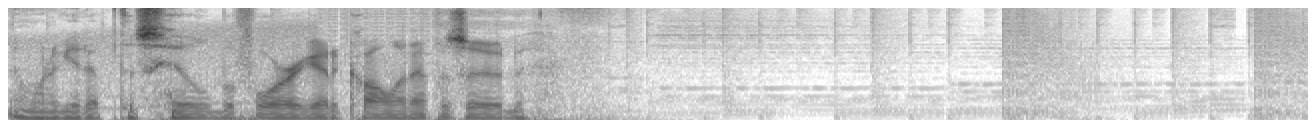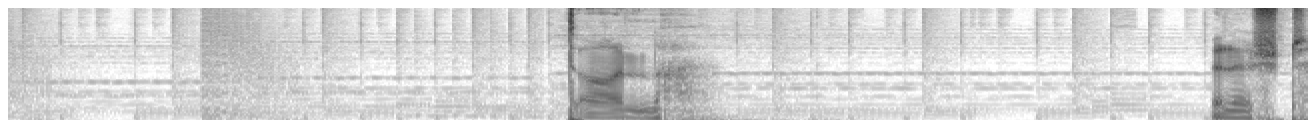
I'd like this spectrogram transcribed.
I want to get up this hill before I got to call an episode. Finished.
